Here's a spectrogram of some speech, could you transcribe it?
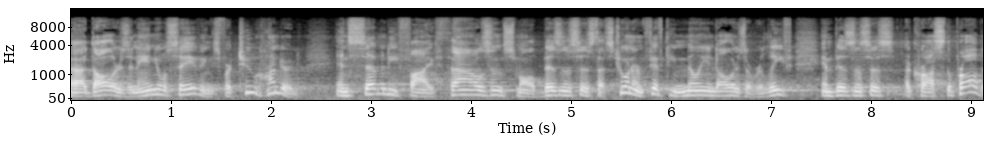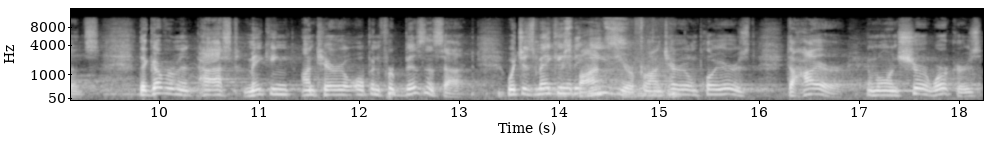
uh, in annual savings for 275,000 small businesses. That's $250 million of relief in businesses across the province. The government passed Making Ontario Open for Business Act, which is making Response? it easier for Ontario employers to hire and will ensure workers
